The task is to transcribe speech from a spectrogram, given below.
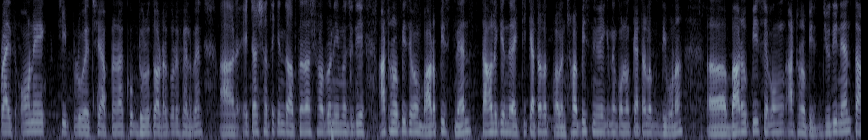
প্রাইস অনেক চিপ রয়েছে। আপনারা খুব দ্রুত অর্ডার করে ফেলবেন। আর এটার সাথে কিন্তু আপনারা সর্বনিম্ন যদি আঠারো পিস এবং বারো পিস নেন, তাহলে কিন্তু একটি ক্যাটালগ পাবেন। ছয় পিস নিলে কিন্তু কোনো ক্যাটালগ দিব না। বারো পিস এবং আঠারো পিস যদি নেন, তাহলে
